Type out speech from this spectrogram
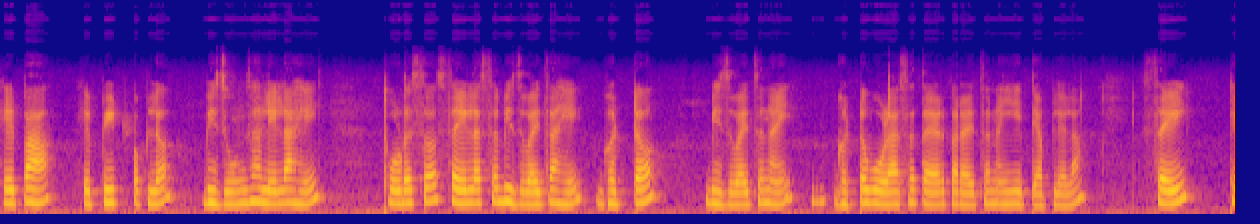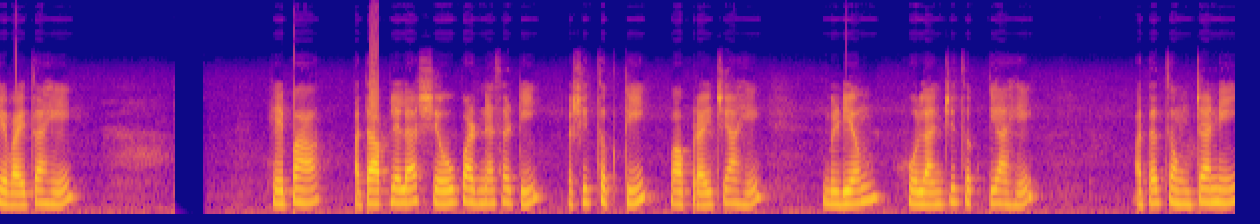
हे पहा हे पीठ आपलं भिजवून झालेलं आहे. थोडंसं सैल असं भिजवायचं आहे. घट्ट भिजवायचं नाही. घट्ट गोळा असा तयार करायचा नाही येते आपल्याला. सैल ठेवायचं आहे. हे पहा आता आपल्याला शेव पाडण्यासाठी अशी चकती वापरायची आहे. मीडियम होलांची चकती आहे. आता चमच्याने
